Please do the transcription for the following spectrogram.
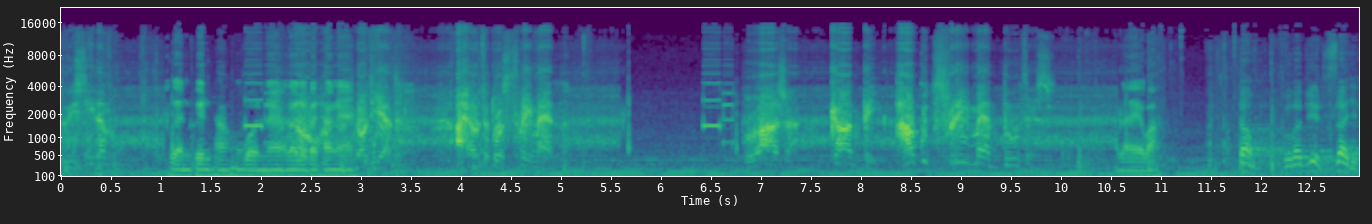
Do you see them? เพื่อนขึ้นทางข้างบนนะ เราจะไปทางไหน Not yet. I heard it was three men. Raja, can't be. How could three men do this? อะไรวะ Там была дверь сзади.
